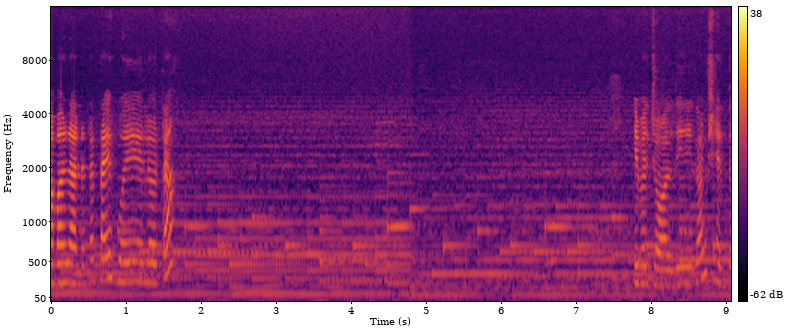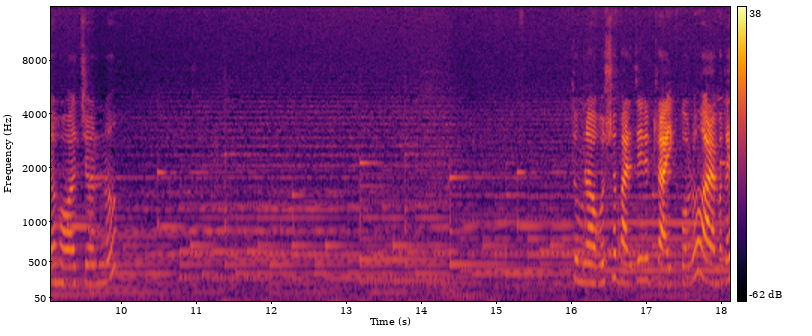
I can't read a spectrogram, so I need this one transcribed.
আমার রান্নাটা তাই হয়ে এলো এটা। এবার জল দিয়ে নিলাম সেদ্ধ হওয়ার জন্য। তোমরা অবশ্যই বাড়িতে এটা ট্রাই করো আর আমাকে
